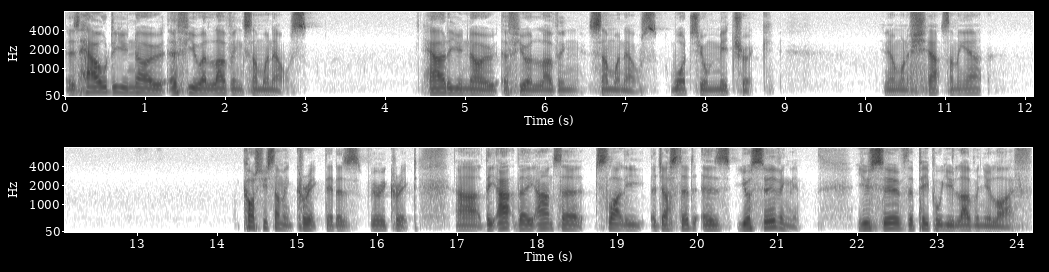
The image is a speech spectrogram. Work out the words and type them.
is How do you know if you are loving someone else? How do you know if you are loving someone else? What's your metric? You don't want to shout something out? Cost you something correct that is very correct. Uh, the, uh, the answer, slightly adjusted, is you're serving them. You serve the people you love in your life,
